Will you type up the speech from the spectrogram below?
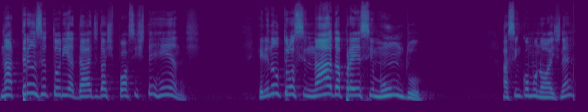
na transitoriedade das posses terrenas. Ele não trouxe nada para esse mundo, assim como nós, né?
